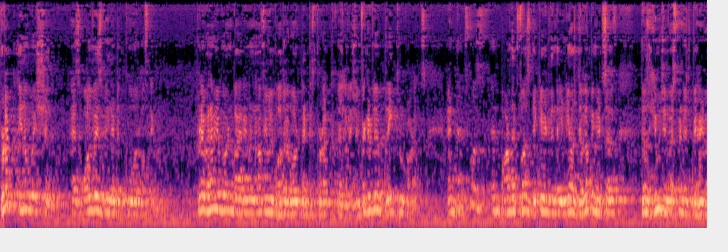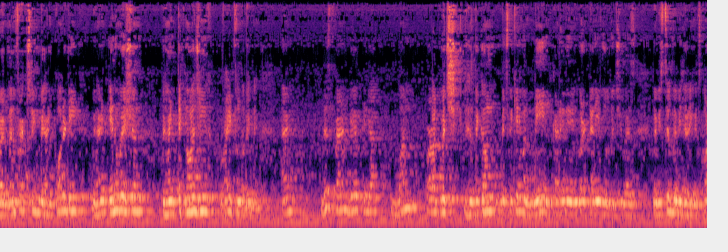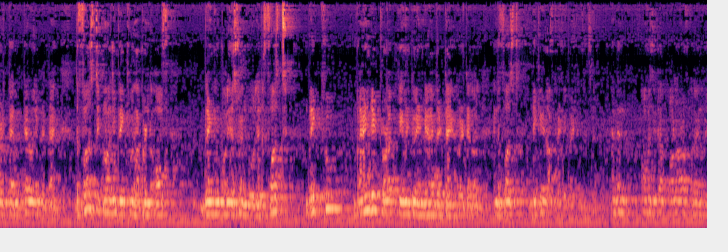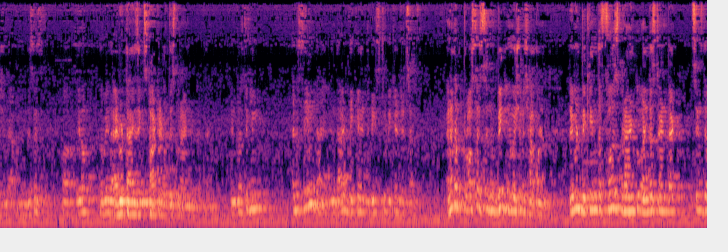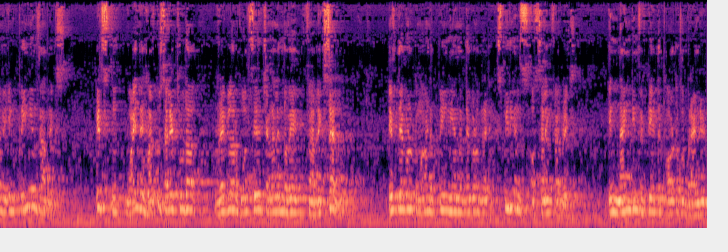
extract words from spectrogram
Product innovation has always been at the core of Raymond. Today, whenever you go and buy Raymond, none of you will bother about that this product innovation. In fact, it will have breakthrough products. And that was in part of that first decade when the India was developing itself, there was huge investment behind manufacturing, behind quality, behind innovation, behind technology, right from the beginning. And this brand gave India one product which has become, which became a name category name called Terrywool, which you guys maybe still may be hearing. It's called Ter Terrywool at the time. The first technology breakthrough happened of blending polyester and wool, and the first breakthrough branded product came into India at that time called Terrywool in the first decade after independence itself. And then obviously there are all lot of other innovation happening. This is, uh, you know, the way the advertising started of this brand at that time. Interestingly, at the same time, in that decade, these two decades itself, another process and a big innovation which happened, Raymond became the first brand to understand that since they're making premium fabrics, it's while they have to sell it through the regular wholesale channel in the way fabrics sell, if they're going to command a premium, if they're going to get experience of selling fabrics, in 1958, the thought of a branded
